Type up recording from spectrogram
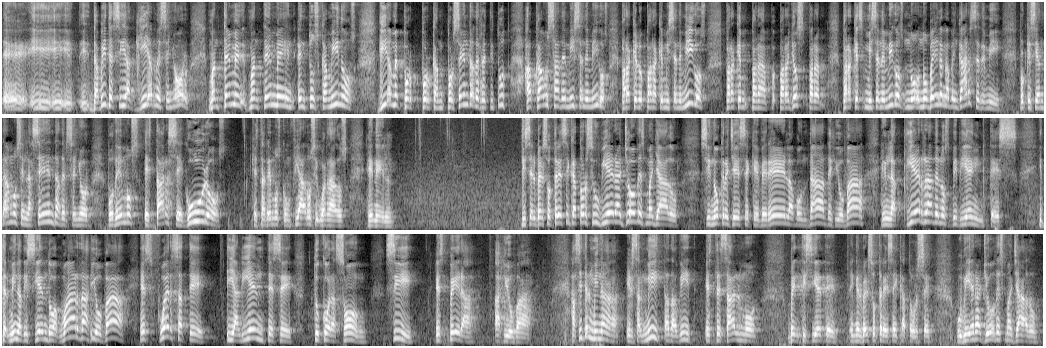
Eh, y, David decía, guíame Señor, manténme, manténme en, tus caminos, guíame por, por, senda de rectitud a causa de mis enemigos, para que, para que mis enemigos, para que, para, para, yo, para, para que mis enemigos no, no vengan a vengarse de mí, porque si andamos en la senda del Señor, podemos estar seguros que estaremos confiados y guardados en Él. Dice el verso 13 y 14, hubiera yo desmayado si no creyese que veré la bondad de Jehová en la tierra de los vivientes. Y termina diciendo, aguarda Jehová, esfuérzate y aliéntese tu corazón. Sí, espera a Jehová. Así termina el salmista David este salmo 27 en el verso 13 y 14. Hubiera yo desmayado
